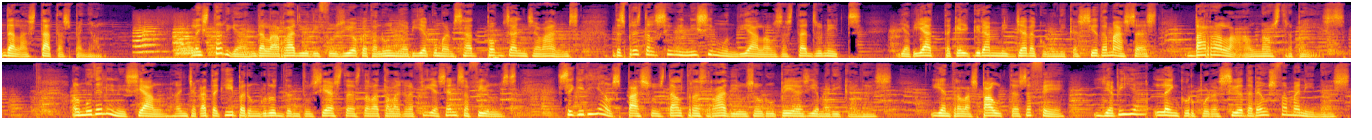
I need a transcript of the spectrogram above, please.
de l'estat espanyol. La història de la radiodifusió a Catalunya havia començat pocs anys abans, després del seu inici mundial als Estats Units, i aviat aquell gran mitjà de comunicació de masses va arrelar al nostre país. El model inicial, engegat aquí per un grup d'entusiastes de la telegrafia sense fils, seguiria els passos d'altres ràdios europees i americanes. I entre les pautes a fer hi havia la incorporació de veus femenines,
